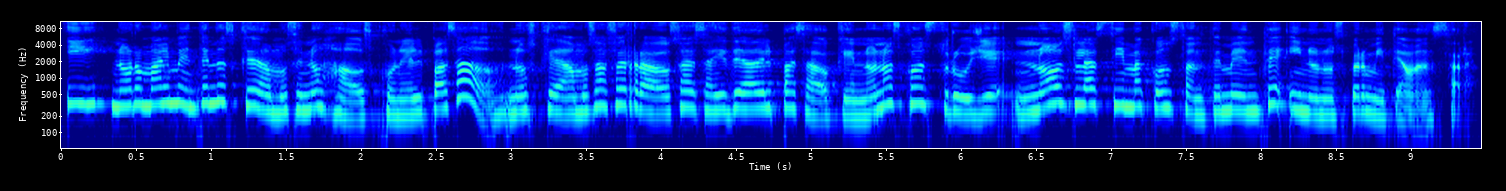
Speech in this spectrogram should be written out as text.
Y normalmente nos quedamos enojados con el pasado, nos quedamos aferrados a esa idea del pasado que no nos construye, nos lastima constantemente y no nos permite avanzar.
